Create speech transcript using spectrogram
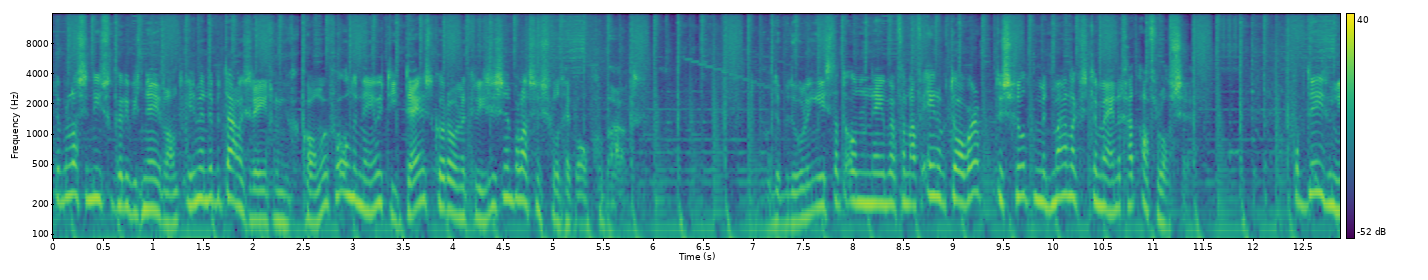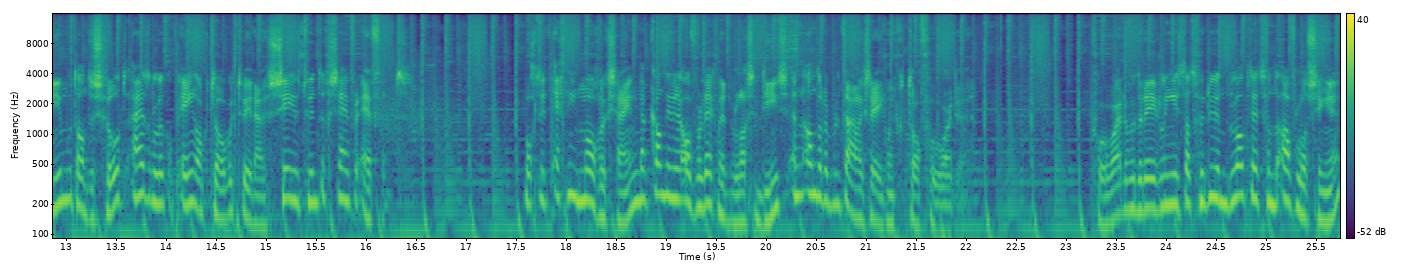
De Belastingdienst van Caribisch Nederland is met een betalingsregeling gekomen voor ondernemers die tijdens de coronacrisis een belastingsschuld hebben opgebouwd. De bedoeling is dat de ondernemer vanaf 1 oktober de schuld met maandelijkse termijnen gaat aflossen. Op deze manier moet dan de schuld uiterlijk op 1 oktober 2027 zijn vereffend. Mocht dit echt niet mogelijk zijn, dan kan er in overleg met de Belastingdienst een andere betalingsregeling getroffen worden. Voorwaarde voor de regeling is dat gedurende de looptijd van de aflossingen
